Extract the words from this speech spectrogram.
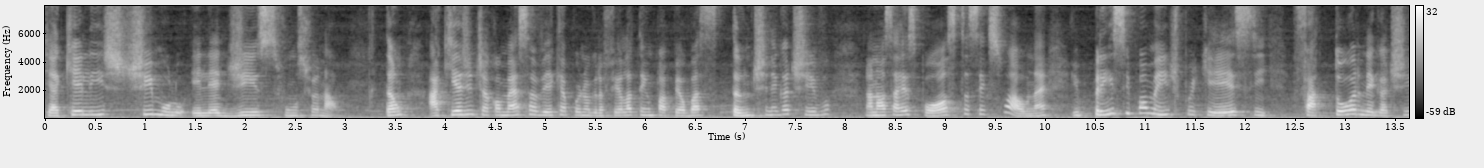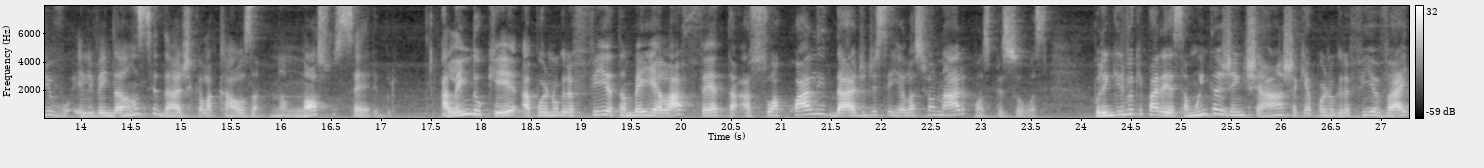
Que aquele estímulo, ele é disfuncional. Então, aqui a gente já começa a ver que a pornografia ela tem um papel bastante negativo na nossa resposta sexual, né? E principalmente porque esse fator negativo, ele vem da ansiedade que ela causa no nosso cérebro. Além do que, a pornografia também ela afeta a sua qualidade de se relacionar com as pessoas. Por incrível que pareça, muita gente acha que a pornografia vai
